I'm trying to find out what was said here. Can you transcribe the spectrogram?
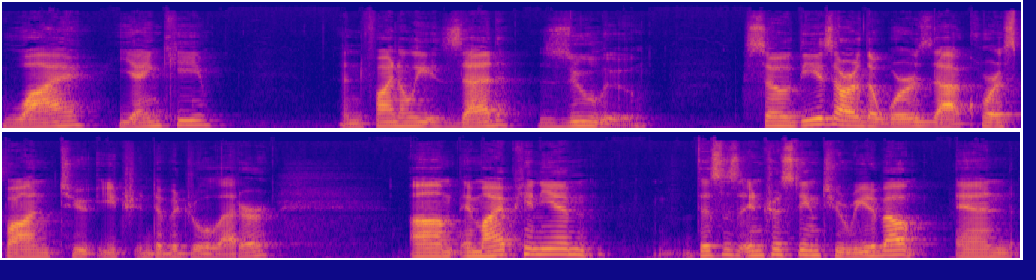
Y Yankee, and finally Z Zulu. So these are the words that correspond to each individual letter. Um, in my opinion, this is interesting to read about and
